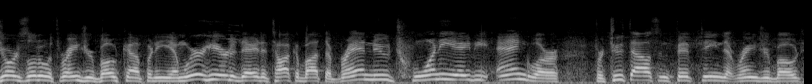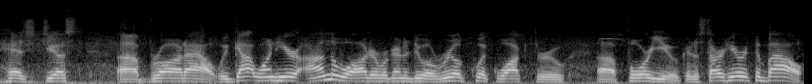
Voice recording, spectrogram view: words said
George Liddle with Ranger Boat Company, and we're here today to talk about the brand new 2080 Angler for 2015 that Ranger Boat has just uh, brought out. We've got one here on the water. We're going to do a real quick walkthrough uh, for you. Going to start here at the bow,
